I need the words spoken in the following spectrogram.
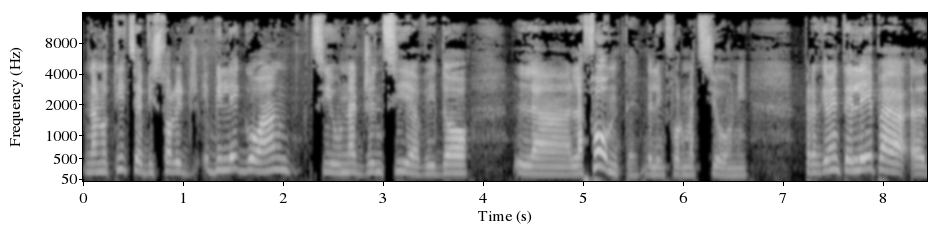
la notizia vi, sto legg- vi leggo anzi un'agenzia, vi do la, la fonte delle informazioni. Praticamente l'EPA eh,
